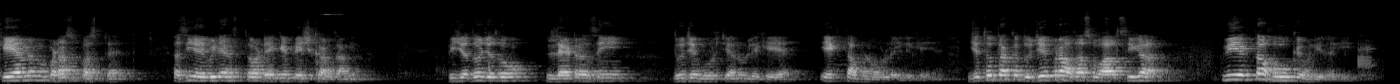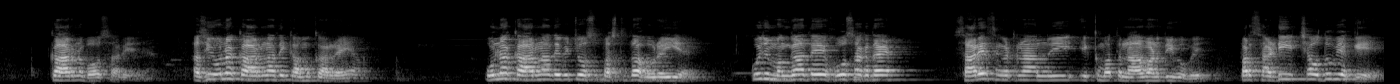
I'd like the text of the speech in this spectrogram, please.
ਕੇਐਮਐਮ ਬੜਾ ਸਪਸ਼ਟ ਹੈ। ਅਸੀਂ ਐਵੀਡੈਂਸ ਤੁਹਾਡੇ ਅੱਗੇ ਪੇਸ਼ ਕਰ ਦਾਂਗੇ। ਵੀ ਜਦੋਂ ਜਦੋਂ ਲੈਟਰ ਅਸੀਂ ਦੂਜੇ ਮੋਰਚਿਆਂ ਨੂੰ ਲਿਖੇ ਹੈ ਏਕਤਾ ਬਣਾਉਣ ਲਈ ਲਿਖੇ ਹੈ ਜਿੱਥੋਂ ਤੱਕ ਦੂਜੇ ਭਰਾ ਦਾ ਸਵਾਲ ਸੀਗਾ ਵੀ ਏਕਤਾ ਹੋ ਕਿਉਂ ਨਹੀਂ ਰਹੀ? ਕਾਰਨ ਬਹੁਤ ਸਾਰੇ ਹੈ ਅਸੀਂ ਉਹਨਾਂ ਕਾਰਨਾਂ ਤੇ ਕੰਮ ਕਰ ਰਹੇ ਹਾਂ। ਉਹਨਾਂ ਕਾਰਨਾਂ ਦੇ ਵਿੱਚੋਂ ਸਪਸ਼ਟਤਾ ਹੋ ਰਹੀ ਹੈ। ਕੁਝ ਮੰਗਾਂ ਤੇ ਹੋ ਸਕਦਾ ਹੈ। ਸਾਰੇ ਸੰਗਠਨਾਂ ਦੀ ਇੱਕ ਮਤ ਨਾ ਬਣਦੀ ਹੋਵੇ, ਪਰ ਸਾਡੀ ਇੱਛਾ ਉਦੋਂ ਵੀ ਅੱਗੇ ਹੈ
